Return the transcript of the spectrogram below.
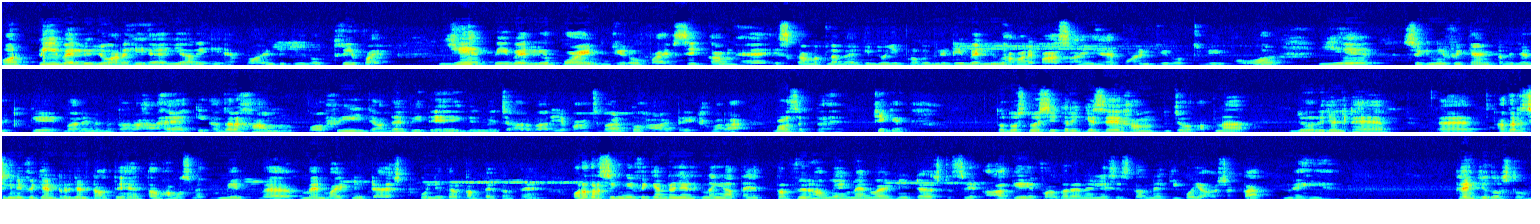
और पी वैल्यू जो आ रही है, ये आ रही है 0.035 ये पी वैल्यू 0.05 से कम है। इसका मतलब है कि जो ये प्रोबेबिलिटी वैल्यू हमारे पास आई है 0.034 ये सिग्निफिकेंट रिज़ल्ट के बारे में बता रहा है कि अगर हम कॉफ़ी ज़्यादा पीते हैं, एक दिन में चार बार या पाँच बार तो हार्ट रेट हमारा बढ़ सकता है। ठीक है? तो दोस्तों, इसी तरीके से हम जो अपना जो रिज़ल्ट है अगर सिग्निफिकेंट रिज़ल्ट आते हैं, तब हम उसमें मेन मैन वाइटनिंग टेस्ट को लेकर कंपेयर करते हैं। और अगर सिग्निफिकेंट रिज़ल्ट नहीं आते तब फिर हमें मैन वाइटनी टेस्ट से आगे फर्दर एनालिसिस करने की कोई आवश्यकता नहीं है। थैंक यू दोस्तों।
